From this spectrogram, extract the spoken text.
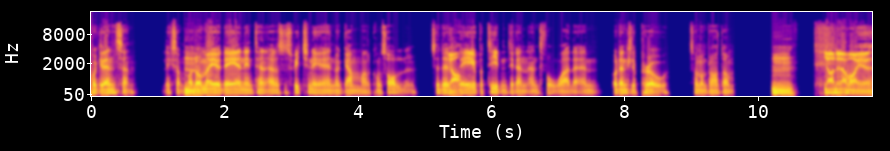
på gränsen. Liksom. Mm. Och de är ju, det är en Nintendo, alltså Switchen är ju en gammal konsol nu. Så det, Ja. det är ju på tiden till en, en tvåa, eller en ordentlig pro, som de pratar om. Mm. Ja, det där var ju,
